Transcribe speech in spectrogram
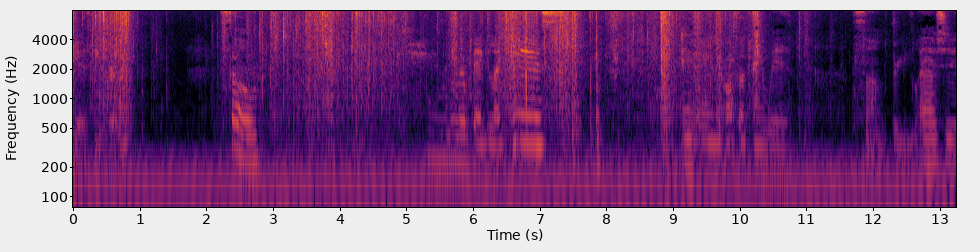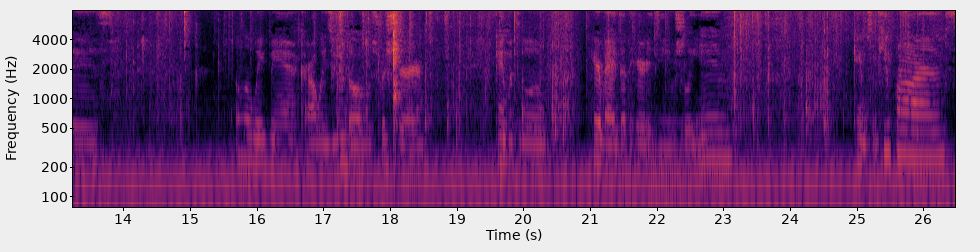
Yes, deep curly. So, came in a little baggie like this. And it also came with some 3D lashes, a little wig band. Could always use those for sure. Came with a little hair bag that the hair is usually in. Came with some coupons.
